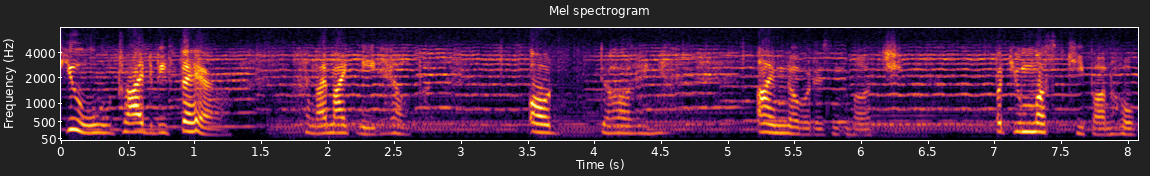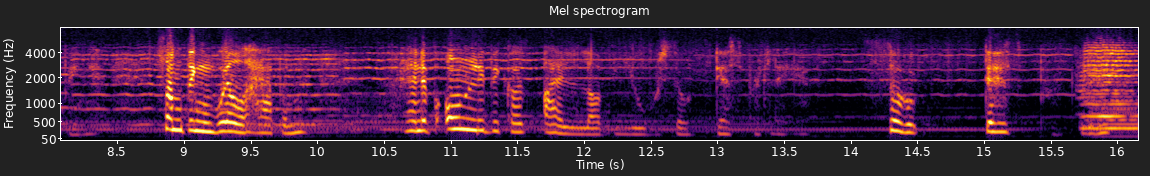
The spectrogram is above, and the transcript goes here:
few who tried to be fair. And I might need help. Oh, darling, I know it isn't much. But you must keep on hoping. Something will happen. And if only because I love you so desperately. So desperately.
